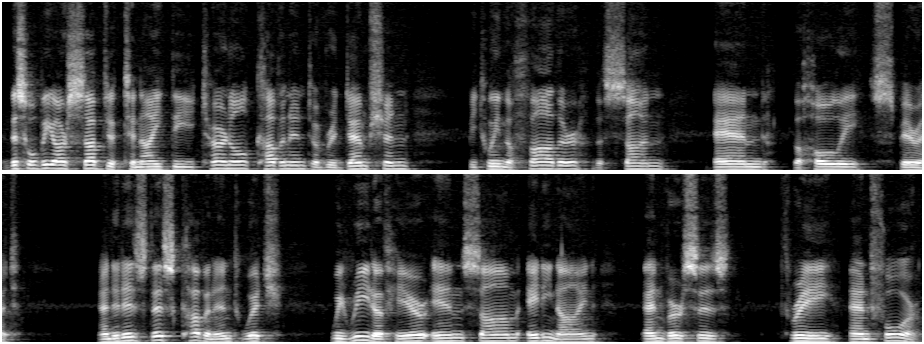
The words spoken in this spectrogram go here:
This will be our subject tonight the eternal covenant of redemption between the Father, the Son, and the Holy Spirit. And it is this covenant which we read of here in Psalm 89 and verses 3 and 4.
